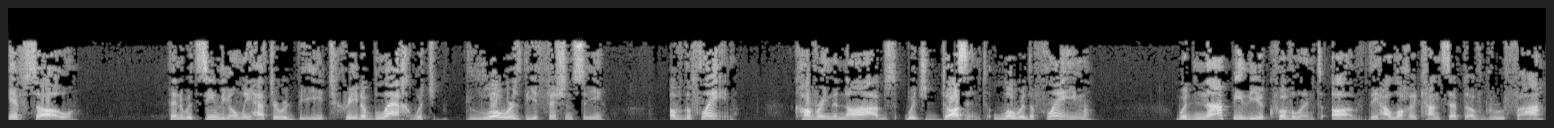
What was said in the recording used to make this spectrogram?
If so, then it would seem the only heter would be to create a blech, which lowers the efficiency of the flame. Covering the knobs, which doesn't lower the flame, would not be the equivalent of the halacha concept of grufa,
